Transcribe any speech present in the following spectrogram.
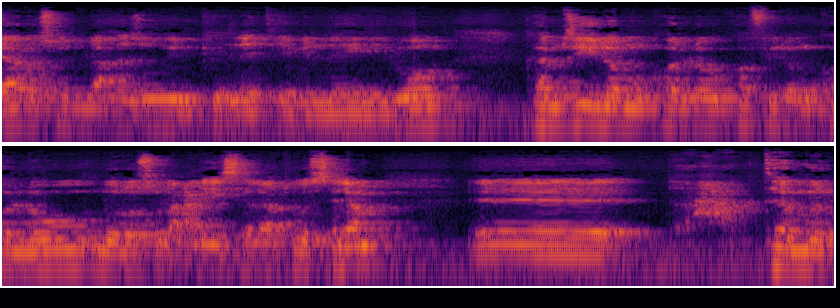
ያ ረሱሉላህ እዚ ዊን ክእለት የብለይን ኢልዎም ከምዚ ኢሎም ከለዉ ኮፍ ኢሎም ከለዉ ንረሱል ዓለይሂ ሰላቱ ወሰላም ተምር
